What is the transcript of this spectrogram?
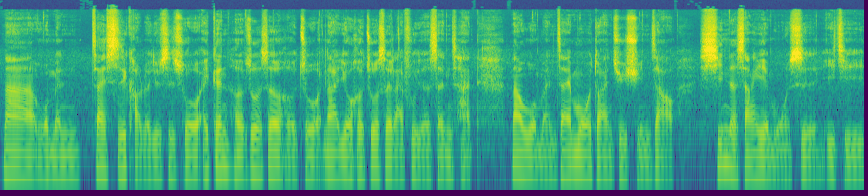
那我们在思考的就是说，哎，跟合作社合作，那由合作社来负责生产，那我们在末端去寻找新的商业模式，以及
